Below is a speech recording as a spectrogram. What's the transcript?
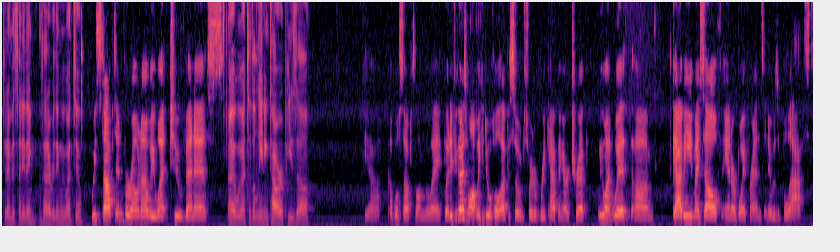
Did I miss anything? Is that everything we went to? We stopped in Verona. We went to Venice. Uh, we went to the Leaning Tower of Pisa. yeah, a couple stops along the way. But if you guys want, we can do a whole episode sort of recapping our trip. We went with um, Gabby, myself, and our boyfriends, and it was a blast.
